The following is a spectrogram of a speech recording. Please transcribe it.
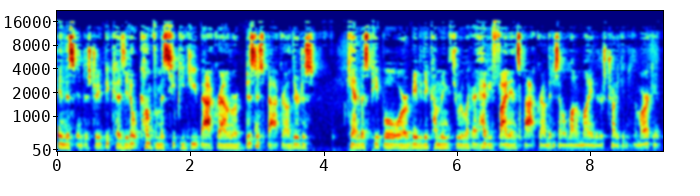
in this industry because they don't come from a CPG background or a business background. They're just cannabis people, or maybe they're coming through like a heavy finance background. They just have a lot of money. They're just trying to get into the market.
